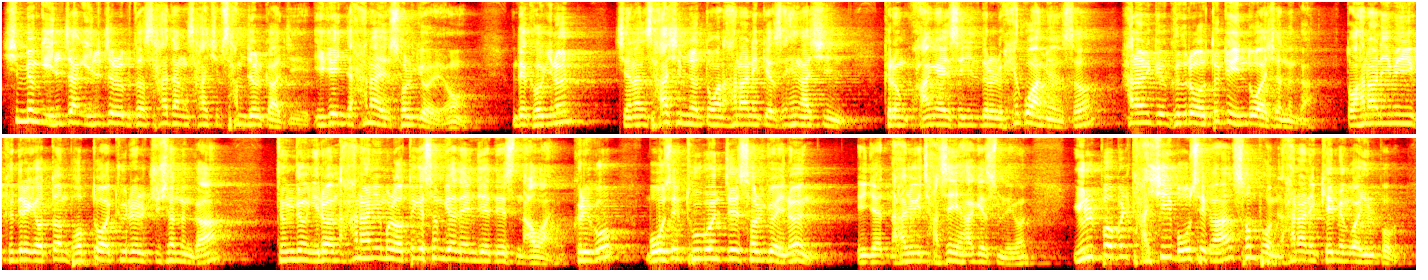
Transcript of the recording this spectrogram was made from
신명기 1장 1절부터 4장 43절까지 이게 이제 하나의 설교예요. 근데 거기는 지난 40년 동안 하나님께서 행하신 그런 광야에서 일들을 회고하면서 하나님께 그들을 어떻게 인도하셨는가, 또 하나님이 그들에게 어떤 법도와 규례를 주셨는가 등등 이런 하나님을 어떻게 섬겨야 되는지에 대해서 나와요. 그리고 모세 두 번째 설교에는 이제 나중에 자세히 하겠습니다. 이건 율법을 다시 모세가 선포합니다. 하나님 계명과 율법.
